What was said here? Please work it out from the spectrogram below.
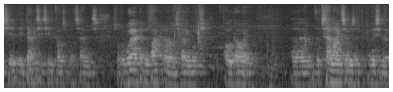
chief, the Deputy Chief Constable attends. So the work in the background is very much ongoing. Um, the 10 items that the Commissioner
